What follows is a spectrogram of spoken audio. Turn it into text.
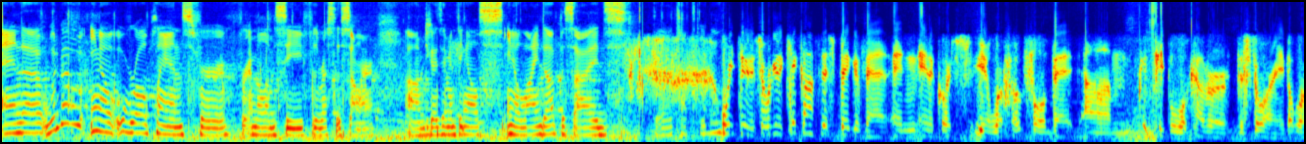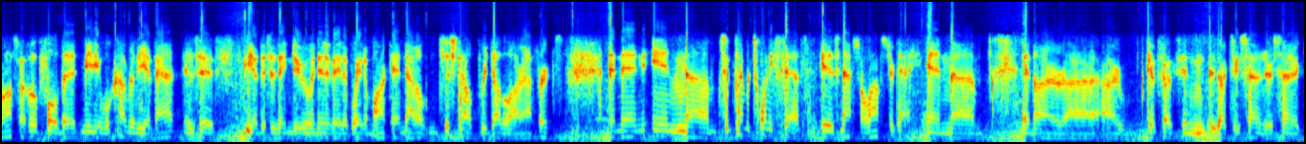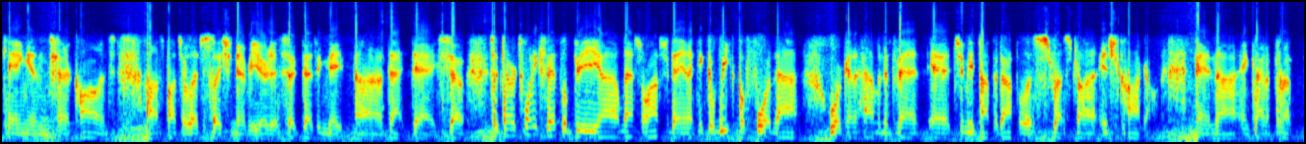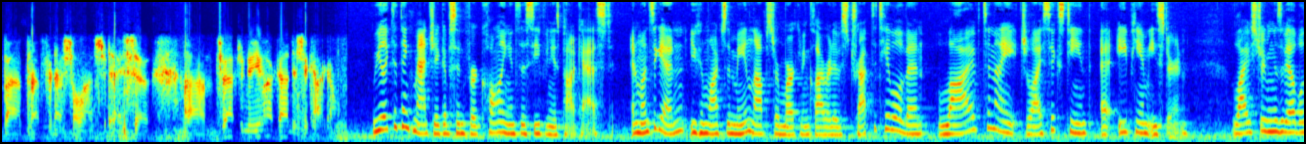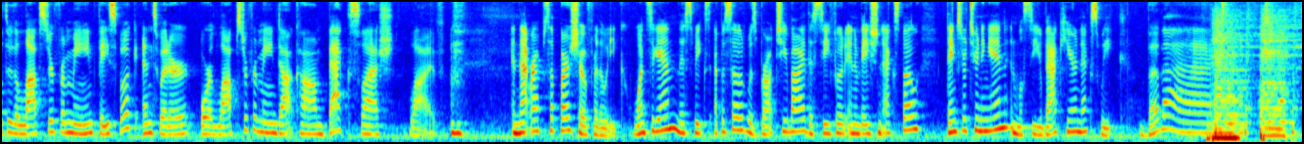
And uh, what about you know overall plans for for MLMC for the rest of the summer? Um, do you guys have anything else you know lined up besides the top table? We. So we're going to kick off this big event, and, and of course, you know, we're hopeful that um, people will cover the story, but we're also hopeful that media will cover the event as if you know this is a new and innovative way to market, and that'll just help redouble our efforts. And then in um, September 25th is National Lobster Day, and um, and our uh, our good folks in our two senators, Senator King and Senator Collins, uh, sponsor legislation every year to so designate uh, that day. So September 25th will be uh, National Lobster Day, and I think the week before that we're going to have an event at Jimmy Papadopoulos restaurant in Chicago, and uh, and kind of prep uh, prep for National Lobster Day. So um, so after New York, on to Chicago. We'd like to thank Matt Jacobson for calling into the Seafood News podcast. And once again, you can watch the Maine Lobster Marketing Collaborative's Trap to Table event live tonight, July 16th at 8 p.m. Eastern. Live streaming is available through the Lobster from Maine Facebook and Twitter or lobsterfrommaine.com backslash live. and that wraps up our show for the week. Once again, this week's episode was brought to you by the Seafood Innovation Expo. Thanks for tuning in, and we'll see you back here next week. Bye bye.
